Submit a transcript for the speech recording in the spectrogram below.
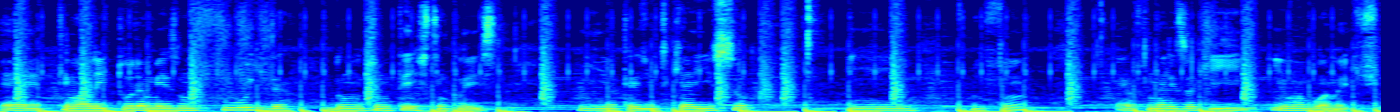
é, ter uma leitura mesmo fluida de um, de um texto em inglês. E eu acredito que é isso. E, enfim, eu finalizo aqui e uma boa noite.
